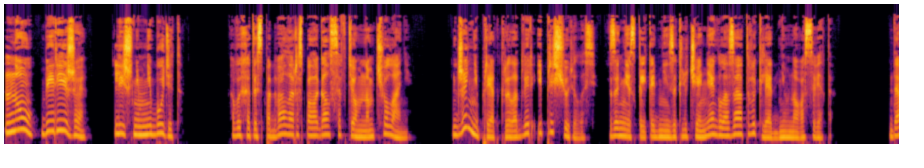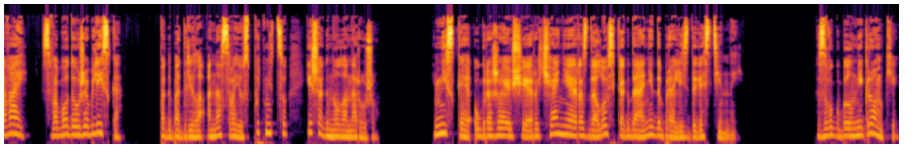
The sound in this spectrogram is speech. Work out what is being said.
«Ну, бери же! Лишним не будет!» Выход из подвала располагался в темном чулане. Дженни приоткрыла дверь и прищурилась. За несколько дней заключения глаза отвыкли от дневного света. «Давай, свобода уже близко», подбодрила она свою спутницу и шагнула наружу. Низкое угрожающее рычание раздалось, когда они добрались до гостиной. Звук был негромкий,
